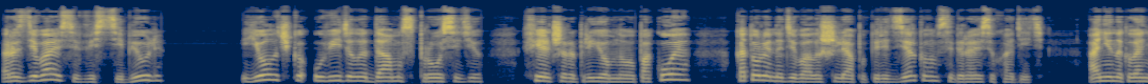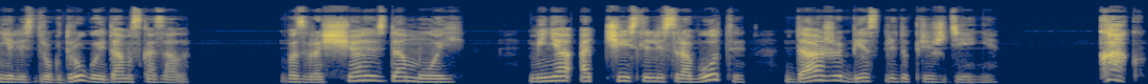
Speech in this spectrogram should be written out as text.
раздеваясь в вестибюле, елочка увидела даму с проседью, фельдшера приемного покоя, которая надевала шляпу перед зеркалом, собираясь уходить. Они наклонились друг к другу, и дама сказала, «Возвращаюсь домой. Меня отчислили с работы даже без предупреждения». «Как?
